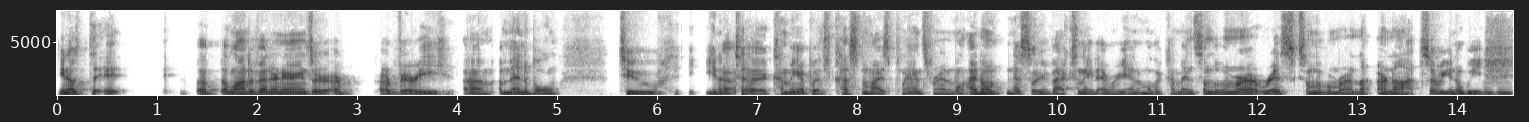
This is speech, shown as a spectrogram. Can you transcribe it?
you know, it, a, a, lot of veterinarians are, are, are very um, amenable to, you know, to coming up with customized plans for animal. I don't necessarily vaccinate every animal that come in. Some of them are at risk. Some of them are not. Are not. So, you know, we, mm-hmm.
